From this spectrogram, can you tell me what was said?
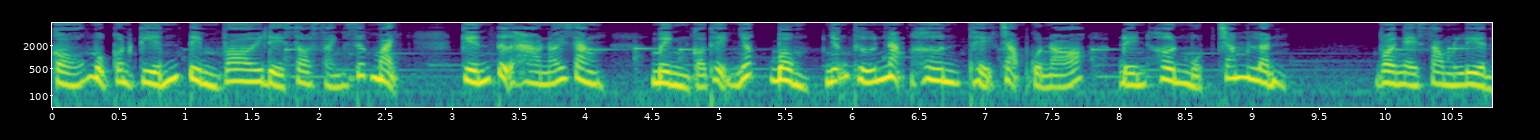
Có một con kiến tìm voi để so sánh sức mạnh. Kiến tự hào nói rằng mình có thể nhấc bổng những thứ nặng hơn thể trọng của nó đến hơn 100 lần. Voi nghe xong liền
